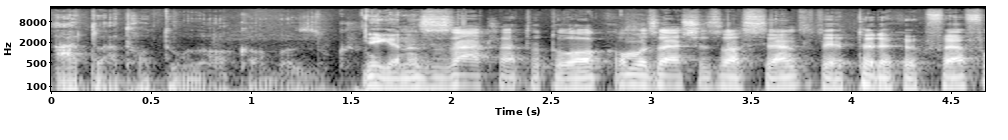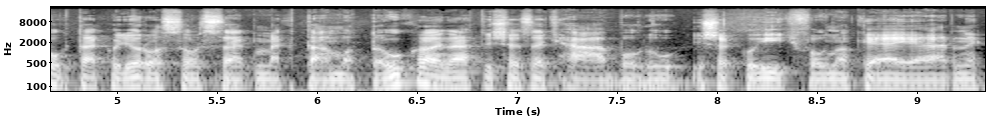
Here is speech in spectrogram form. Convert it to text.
átláthatóan alkalmazzuk. Igen, ez az átlátható alkalmazás, ez azt jelenti, hogy a törökök felfogták, hogy Oroszország megtámadta Ukrajnát, és ez egy háború, és akkor így fognak eljárni.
